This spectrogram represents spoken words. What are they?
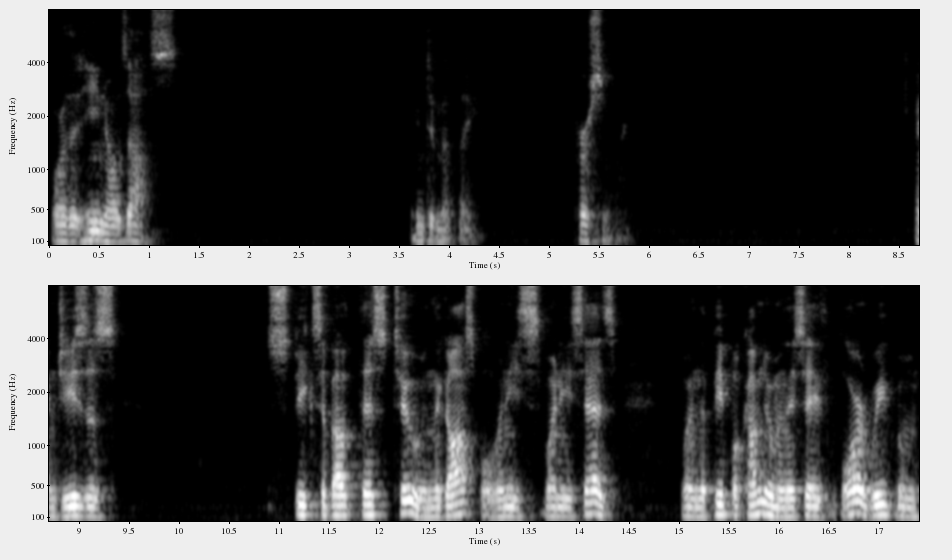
or that He knows us intimately, personally. And Jesus speaks about this too in the gospel when he's when he says when the people come to him and they say lord we've been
